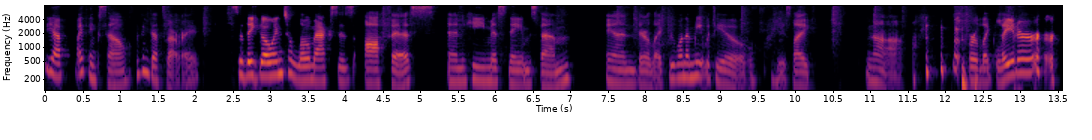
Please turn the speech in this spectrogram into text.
yep. I think so. I think that's about right. So they go into Lomax's office and he misnames them. And they're like, We want to meet with you. He's like, Nah. or like later or,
